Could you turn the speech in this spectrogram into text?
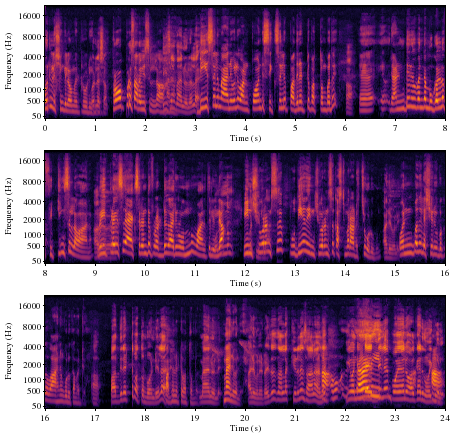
ഒരു ലക്ഷം കിലോമീറ്റർ ഓടി പ്രോപ്പർ സർവീസ് ഉള്ള ഡീസൽ മാനുവൽ അല്ലേ? ഡീസൽ മാനുവൽ വൺ പോയിന്റ് സിക്സിൽ പതിനെട്ട് പത്തൊമ്പത് രണ്ട് രൂപന്റെ മുകളിൽ ഫിറ്റിംഗ്സ് ഉള്ള വാഹനം. റീപ്ലേസ് ആക്സിഡന്റ് ഫ്ലഡ് കാര്യങ്ങളൊന്നും വാഹനത്തിലില്ല. ഇൻഷുറൻസ് പുതിയ ഇൻഷുറൻസ് കസ്റ്റമർ അടച്ചു കൊടുക്കും. ഒൻപത് ലക്ഷം രൂപക്ക് വാഹനം കൊടുക്കാൻ പറ്റും. പതിനെട്ട് പത്തൊമ്പത് പതിനെട്ട് പത്തൊമ്പത്. മാനുവൽ മാനുവൽ അടിപൊളി ഇത് നല്ല കിടലൻ സാധനമാണ്. ഈ വണ്ടി പോയാലും ആൾക്കാർ നോക്കിക്കോളും.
